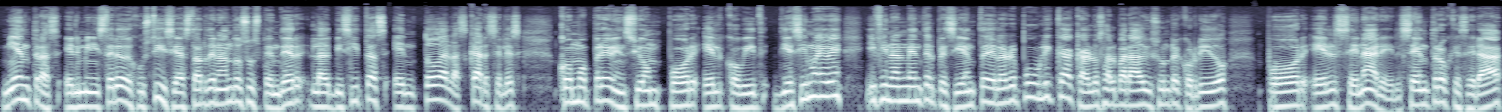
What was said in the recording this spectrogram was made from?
Mientras el Ministerio de Justicia está ordenando suspender las visitas en todas las cárceles como prevención por el COVID-19. Y finalmente el presidente de la República, Carlos Alvarado, hizo un recorrido por el CENARE, el centro que será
